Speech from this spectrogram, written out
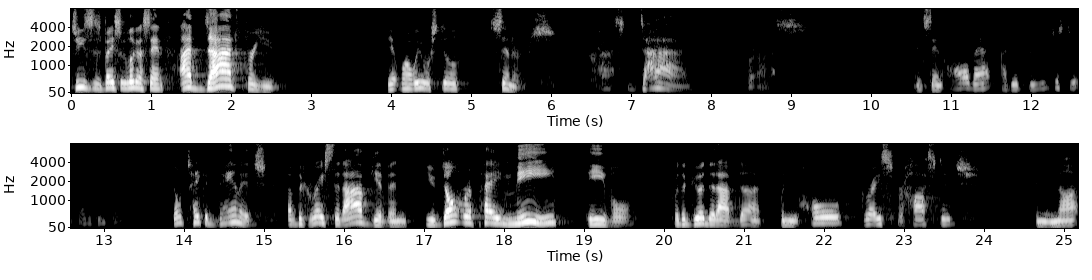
Jesus is basically looking at us saying, I died for you. Yet while we were still sinners, Christ died for us. And he's saying, All that I did for you, just do it for other people. Don't take advantage of the grace that I've given you. Don't repay me evil for the good that I've done. When you hold grace for hostage, then you're not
